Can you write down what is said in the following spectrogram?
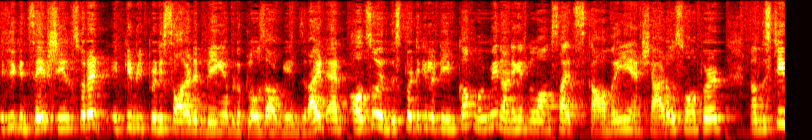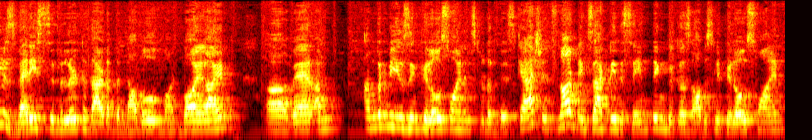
if you can save shields for it, it can be pretty solid in being able to close out games, right? And also in this particular team comp, to be running it alongside Skarmory and Shadow Swampert. Now this team is very similar to that of the double Mudboy line uh, where I'm I'm going to be using Piloswine instead of Whiscash. It's not exactly the same thing because obviously Piloswine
